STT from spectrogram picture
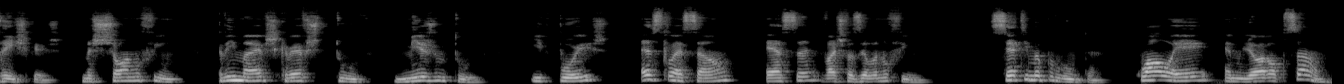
riscas. Mas só no fim. Primeiro escreves tudo. Mesmo tudo. E depois, a seleção, essa vais fazê-la no fim. Sétima pergunta. Qual é a melhor opção?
